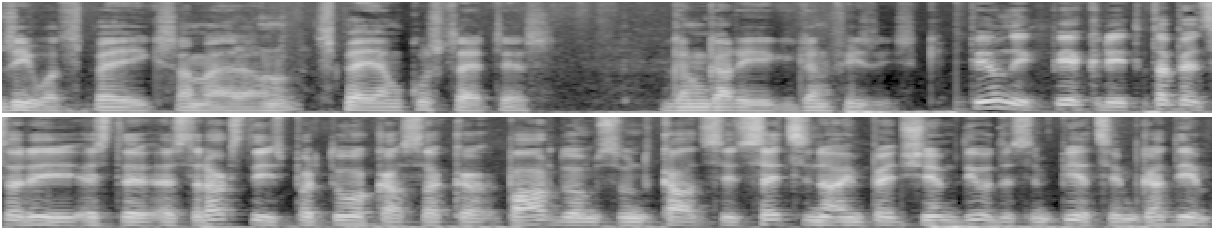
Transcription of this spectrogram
dzīvot spējīgi samērā un spējam kustēties gan garīgi, gan fiziski. Pilnīgi piekrītu. Tāpēc arī es, te, es rakstīju par to, kā saka, pārdomas un kādas ir secinājumi pēc šiem 25 gadiem.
